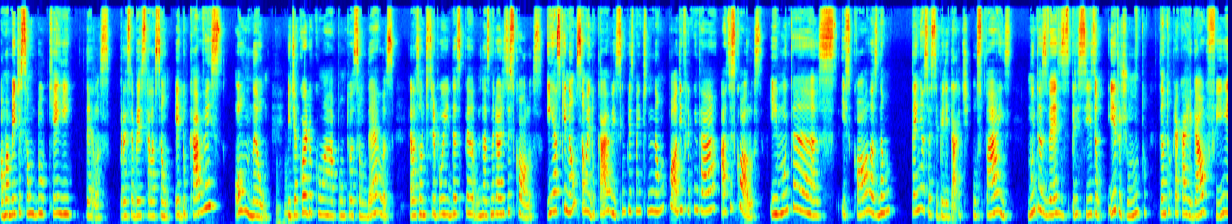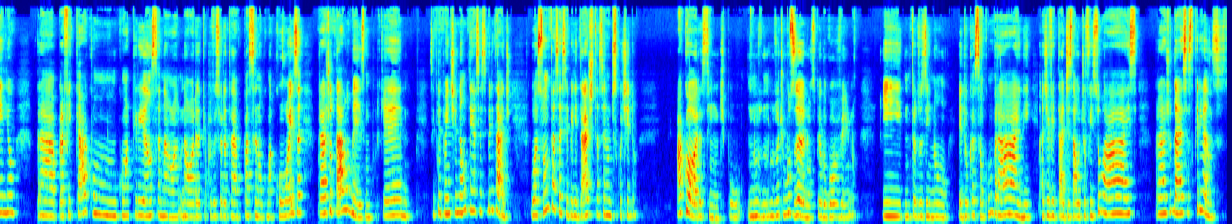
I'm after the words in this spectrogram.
É uma medição do QI delas para saber se elas são educáveis ou não. Uhum. E de acordo com a pontuação delas, elas são distribuídas nas melhores escolas. E as que não são educáveis simplesmente não podem frequentar as escolas. E muitas escolas não têm acessibilidade. Os pais muitas vezes precisam ir junto, tanto para carregar o filho, para ficar com, com a criança na, na hora que a professora está passando alguma coisa, para ajudá-lo mesmo, porque simplesmente não tem acessibilidade. O assunto acessibilidade está sendo discutido agora, assim, tipo, no, nos últimos anos pelo governo. E introduzindo educação com braille, atividades audiovisuais, para ajudar essas crianças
